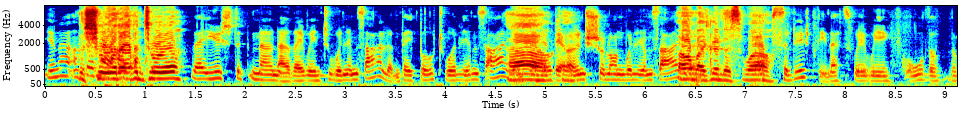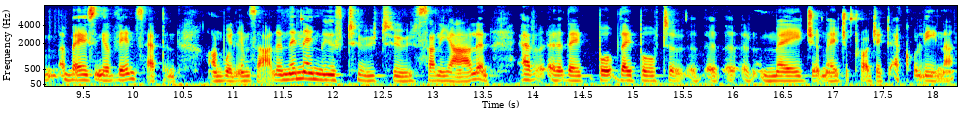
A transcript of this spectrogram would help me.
you know, I The don't at Aventura? They used to no, no. They went to Williams Island. They built Williams Island. Ah, they had their own shul on Williams Island. Oh, my goodness, wow. Absolutely, that's where we all the, the amazing events happened on Williams Island. Then they moved to to Sunny Island. Uh, they built they built a, a, a- major major project, Acqualina.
